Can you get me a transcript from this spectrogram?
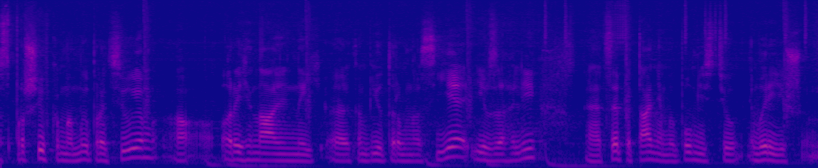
з прошивками ми працюємо. Оригінальний е, комп'ютер у нас є, і взагалі е, це питання ми повністю вирішуємо.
